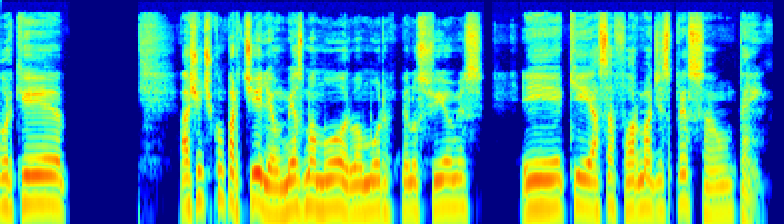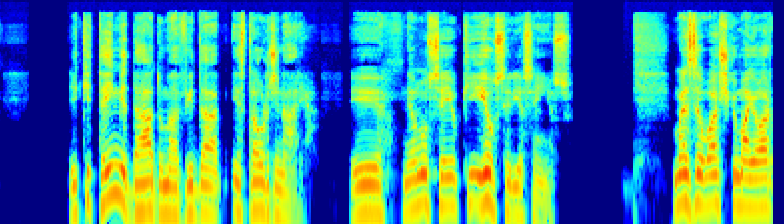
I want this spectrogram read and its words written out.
Porque a gente compartilha o mesmo amor, o amor pelos filmes e que essa forma de expressão tem. E que tem me dado uma vida extraordinária. E eu não sei o que eu seria sem isso. Mas eu acho que o maior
